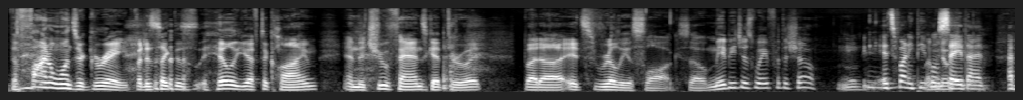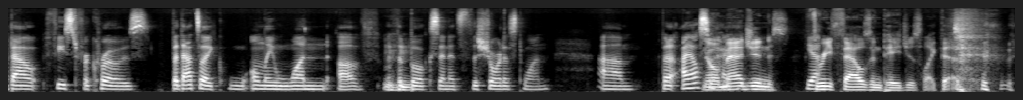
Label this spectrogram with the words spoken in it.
the final ones are great, but it's like this hill you have to climb, and the true fans get through it. But uh, it's really a slog. So maybe just wait for the show. Mm. It's funny people say what you that about Feast for Crows, but that's like only one of the Mhm. books, and it's the shortest one. Um, but I also Now imagine news. Yeah. three thousand pages like that.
